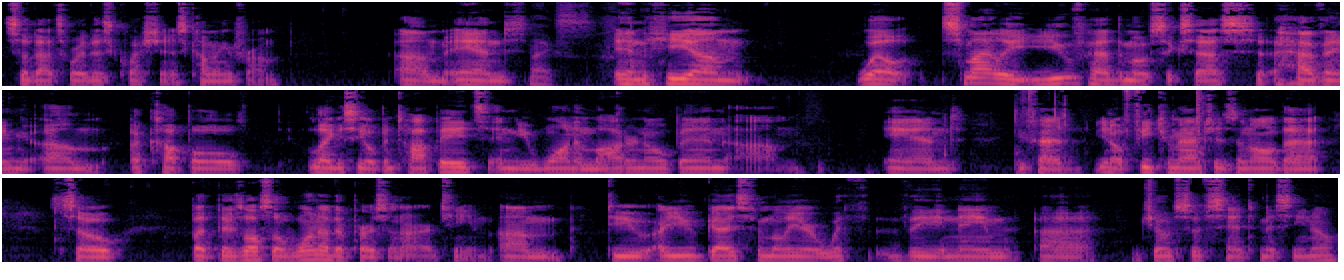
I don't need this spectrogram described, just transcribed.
so that's where this question is coming from. Um, and Nice. and he um well smiley you've had the most success having um a couple legacy open top eights and you won a modern open um and you've had you know feature matches and all that so but there's also one other person on our team um do you are you guys familiar with the name uh joseph santomissino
